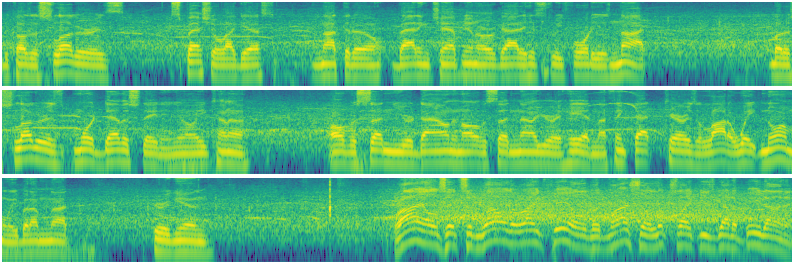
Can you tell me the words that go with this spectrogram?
because a slugger is special, I guess. Not that a batting champion or a guy that hits 340 is not. But a slugger is more devastating. You know, he kind of all of a sudden you're down and all of a sudden now you're ahead. And I think that carries a lot of weight normally, but I'm not here again. Riles hits it well to right field, but Marshall looks like he's got a beat on it.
